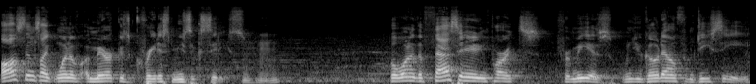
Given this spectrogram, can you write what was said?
Austin's like one of America's greatest music cities. But one of the fascinating parts for me is when you go down from DC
